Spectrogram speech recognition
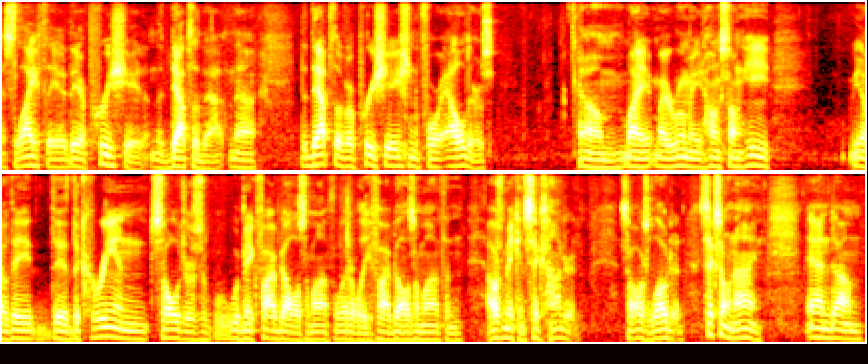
It's life. They they appreciate it and the depth of that, and the depth of appreciation for elders. Um, my my roommate Hong Song Hee you know, they, the the Korean soldiers would make five dollars a month, literally five dollars a month, and I was making six hundred, so I was loaded, six oh nine, and um,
